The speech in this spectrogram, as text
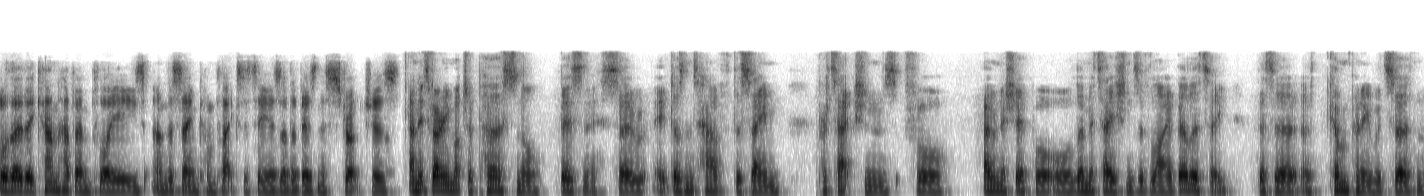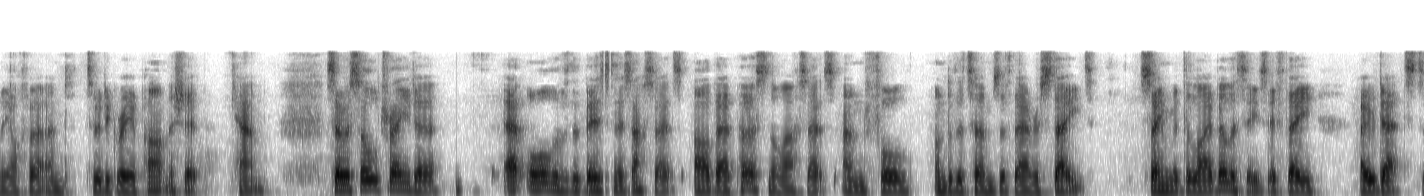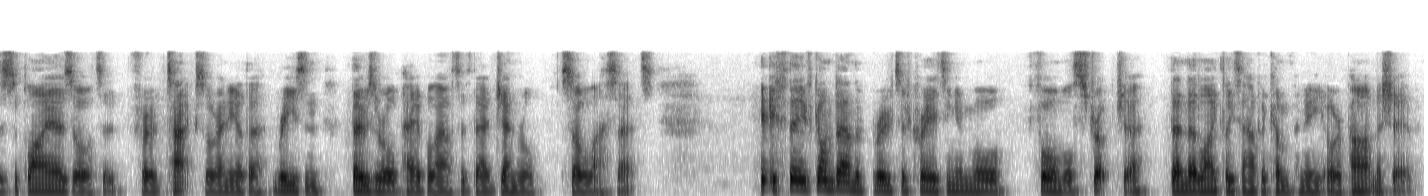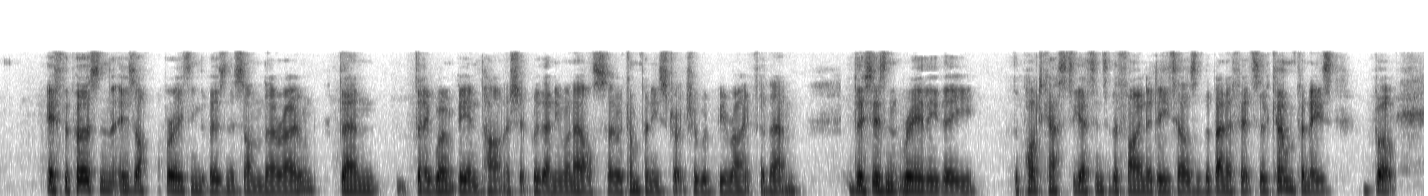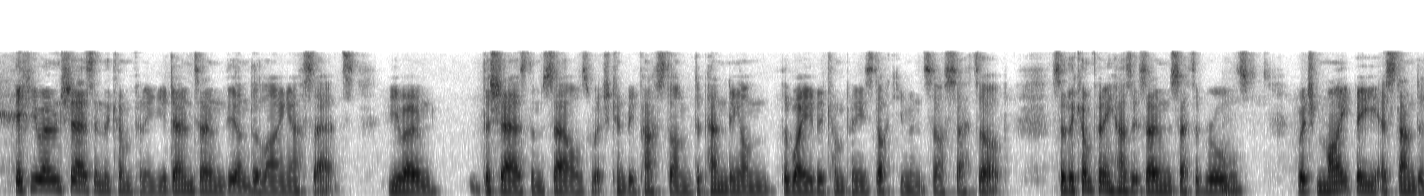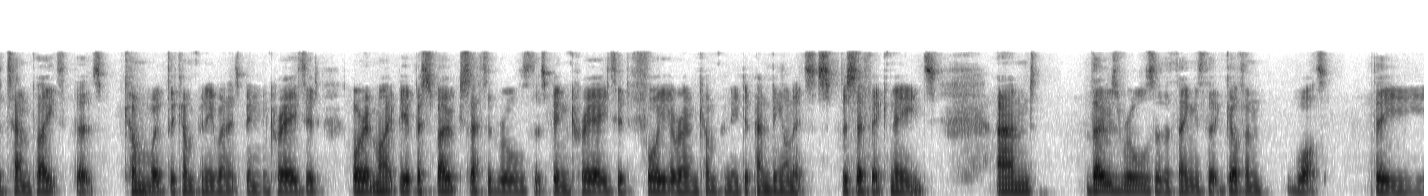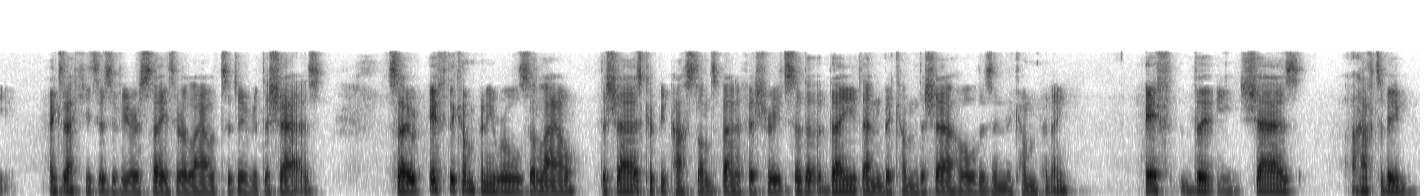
although they can have employees and the same complexity as other business structures. And it's very much a personal business, so it doesn't have the same protections for ownership or, or limitations of liability that a, a company would certainly offer and to a degree a partnership can. So a sole trader, eh, all of the business assets are their personal assets and fall under the terms of their estate. Same with the liabilities. If they owe debts to suppliers or to for tax or any other reason, those are all payable out of their general sole assets if they've gone down the route of creating a more formal structure, then they're likely to have a company or a partnership. If the person is operating the business on their own, then they won't be in partnership with anyone else. So a company structure would be right for them. This isn't really the the podcast to get into the finer details of the benefits of companies, but if you own shares in the company, you don't own the underlying assets. You own the shares themselves, which can be passed on depending on the way the company's documents are set up. So the company has its own set of rules, which might be a standard template that's come with the company when it's been created, or it might be a bespoke set of rules that's been created for your own company depending on its specific needs. And those rules are the things that govern what the executors of your estate are allowed to do with the shares. So if the company rules allow the shares could be passed on to beneficiaries so that they then become the shareholders in the company. If the shares have to be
